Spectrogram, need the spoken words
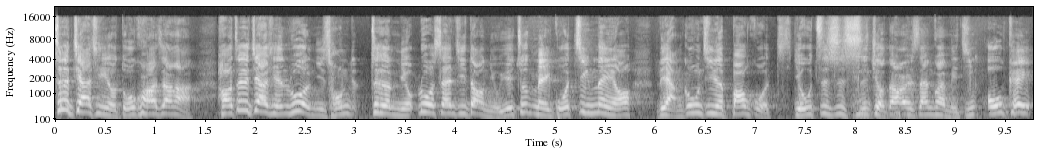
这个价钱有多夸张啊？好，这个价钱，如果你从这个纽洛杉矶到纽约，就是美国境内哦，两公斤的包裹邮资是十九到二十三块美金，OK，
